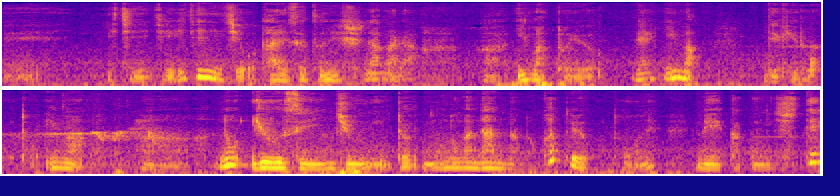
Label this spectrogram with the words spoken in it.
えー、一日一日を大切にしながら今というね今できること今の優先順位というものが何なのかということをね明確にして、え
